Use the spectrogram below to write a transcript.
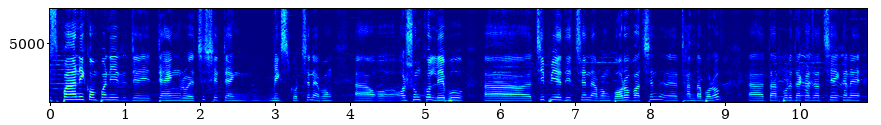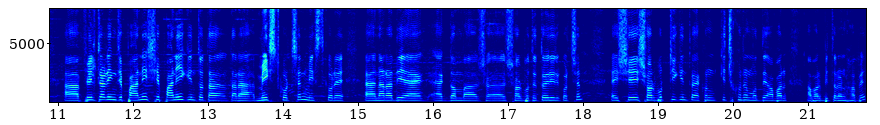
ইস্পাহানি কোম্পানির যে ট্যাং রয়েছে সেই ট্যাং মিক্স করছেন এবং অসংখ্য লেবু চিপিয়ে দিচ্ছেন এবং বরফ আছেন ঠান্ডা বরফ। তারপরে দেখা যাচ্ছে এখানে ফিল্টারিং যে পানি, সে পানি কিন্তু তারা মিক্সড করছেন। মিক্সড করে নাড়া দিয়ে এক- একদম শরবতে তৈরি করছেন। এই সেই শরবতটি কিন্তু এখন কিছুক্ষণের মধ্যে আবার আবার বিতরণ হবে।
